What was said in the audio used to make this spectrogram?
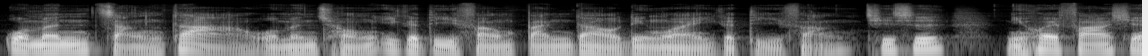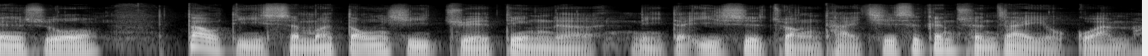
我们长大，我们从一个地方搬到另外一个地方，其实你会发现说。到底什么东西决定了你的意识状态？其实跟存在有关嘛，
